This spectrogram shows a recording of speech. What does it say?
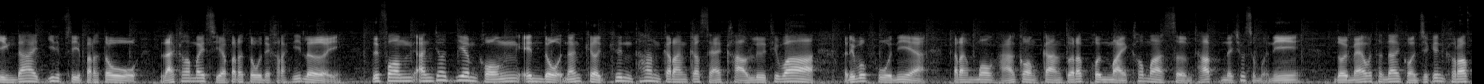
ยิงได้ 24 ประตู และก็ไม่เสียประตูในครั้งนี้เลยโดยฟอร์มอันยอดเยี่ยมของเอนโดนั้นเกิดขึ้นท่ามกลางกระแสข่าวลือที่ว่าริเวอร์พูลเนี่ยกำลังมองหากองกลางตัวรับคนใหม่เข้ามาเสริมทัพในช่วงเสมอนี้ โดยแม้ว่าทางด้านของเจเกนครอฟ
